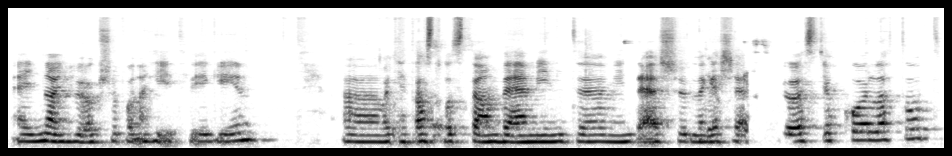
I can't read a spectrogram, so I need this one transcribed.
egy nagy workshopon a hétvégén, vagy hát azt hoztam be, mint, mint elsődleges eszköz gyakorlatot,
